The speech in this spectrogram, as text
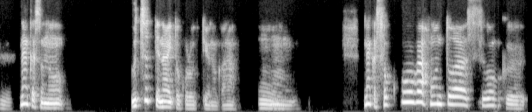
うん、なんかその、映ってないところっていうのかな。ううん。ん。なんかそこが本当はすごく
